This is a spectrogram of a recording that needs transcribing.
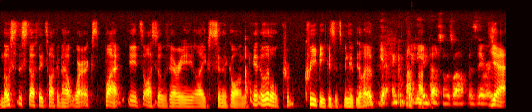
Most of the stuff they talk about works, but it's also very like cynical and a little cr- creepy because it's manipulative. yeah, and completely Uh-huh. impersonal as well. There's zero Yeah.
